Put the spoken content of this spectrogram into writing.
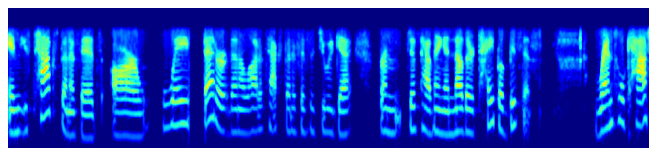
And these tax benefits are way better than a lot of tax benefits that you would get from just having another type of business. Rental cash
